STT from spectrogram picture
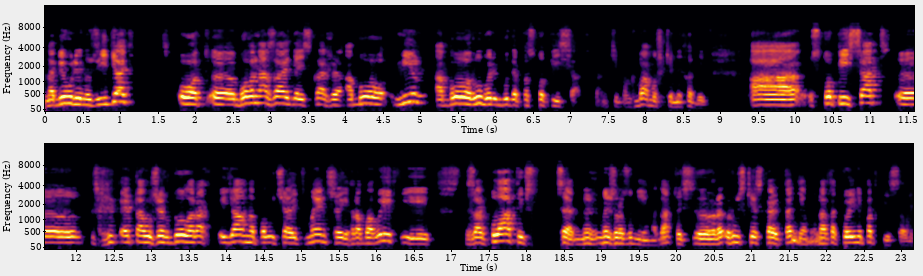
На Біуліну з'їдять, От, е, бо вона зайде і скаже або мір, або рубль буде по 150, там, типу, к бабушці не ходить. А 150 е, це вже в доларах явно получають менше і гробових, і зарплати, все, ми, ми ж розуміємо, да? тобто е, русські скажуть, та ні, ми на такої не підписували.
